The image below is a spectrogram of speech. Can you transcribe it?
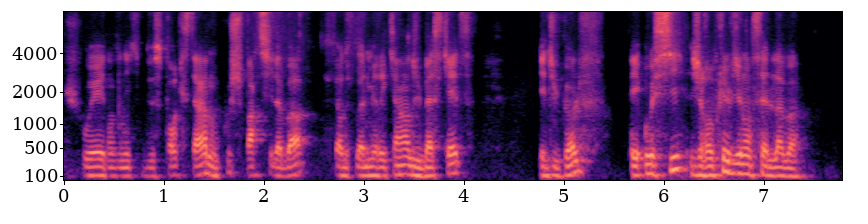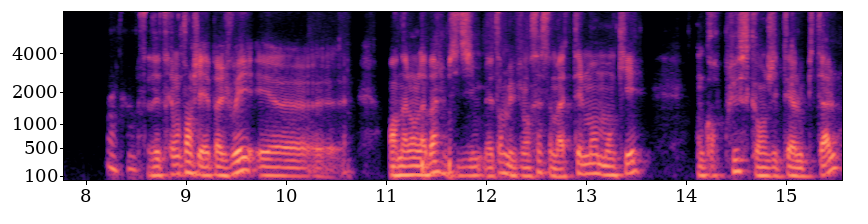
jouer dans une équipe de sport, etc. Donc, je suis parti là-bas, faire du football américain, du basket et du golf. Et aussi, j'ai repris le violoncelle là-bas. Ça faisait très longtemps que je n'avais pas joué. Et euh, en allant là-bas, je me suis dit, mais attends, mais le violoncelle, ça m'a tellement manqué, encore plus quand j'étais à l'hôpital.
